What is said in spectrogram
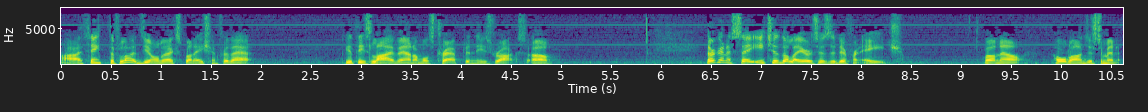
I think the flood's the only explanation for that. Get these live animals trapped in these rocks. Um, they're going to say each of the layers is a different age. Well, now, hold on just a minute.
